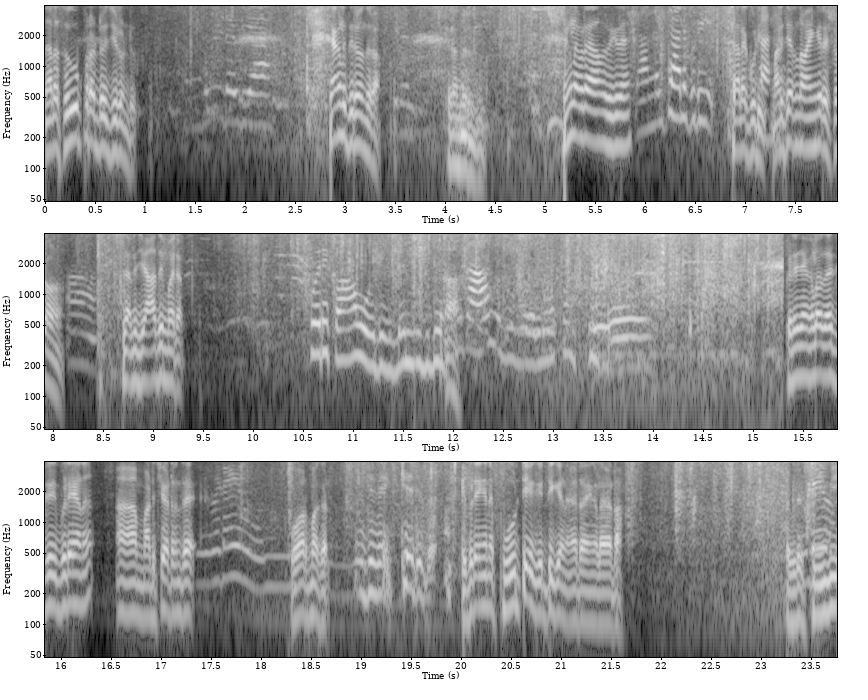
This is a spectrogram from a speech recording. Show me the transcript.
നല്ല സൂപ്പറായിട്ട് വെച്ചിട്ടുണ്ട്. ഞങ്ങൾ തിരുവനന്തപുരം. തിരുവനന്തപുരം. നിങ്ങൾ എവിടെ താമസിക്കുന്നത് ചാലക്കുടി. ചാലക്കുടി. മണിച്ചേട്ടന് ഭയങ്കര ഇഷ്ടമാണ്? ഇതാണ് ജാതി മരം. ഒരു. പിന്നെ ഞങ്ങൾ അതൊക്കെ ഇവിടെയാണ് മടിച്ചേട്ടന്റെ ഓർമ്മകൾ. ഇത് വെക്കരുത്. ഇവിടെ ഇങ്ങനെ പൂട്ടിയൊക്കെ കിട്ടിക്കണം ഏട്ടാ ഞങ്ങളെ ഏട്ടാ. ഇവിടെ ടി വി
